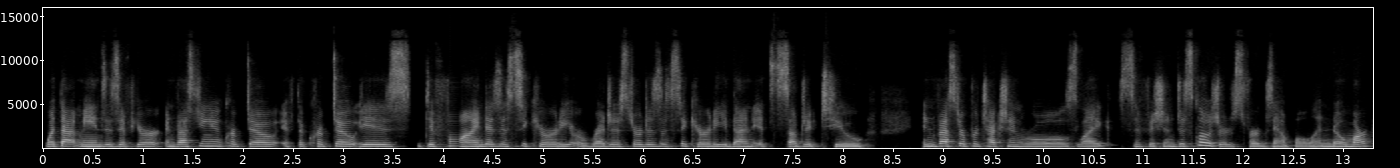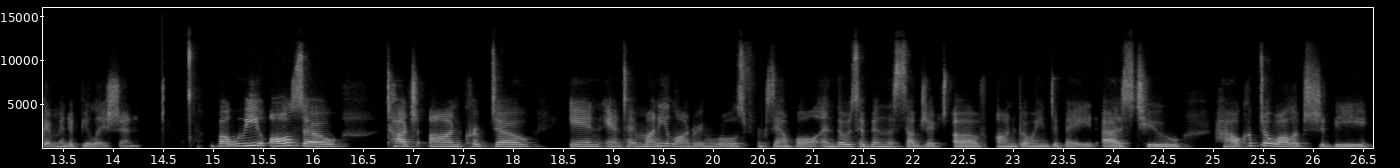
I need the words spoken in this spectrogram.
what that means is if you're investing in crypto, if the crypto is defined as a security or registered as a security, then it's subject to investor protection rules like sufficient disclosures, for example, and no market manipulation. But we also touch on crypto in anti money laundering rules, for example, and those have been the subject of ongoing debate as to how crypto wallets should be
